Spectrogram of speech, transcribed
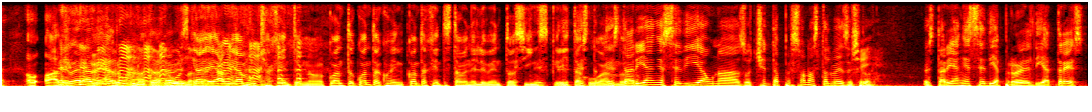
O- a de ver, había algunos. Es algunos, que güey. había mucha gente, ¿no? ¿Cuánto, cuánta, ¿Cuánta gente estaba en el evento así inscrita jugando? Estarían ese día unas 80 personas, tal vez. Sí. Héctor. Estarían ese día, pero era el día 3.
